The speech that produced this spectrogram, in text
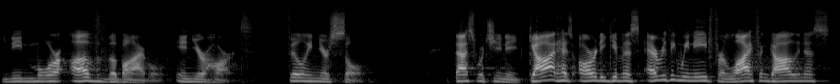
You need more of the Bible in your heart, filling your soul. That's what you need. God has already given us everything we need for life and godliness.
